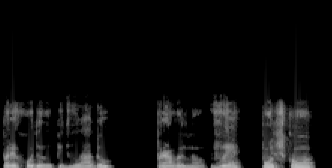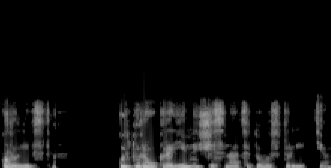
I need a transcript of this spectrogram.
переходили під владу правильно В Польського королівства. Культура України XVI століття.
